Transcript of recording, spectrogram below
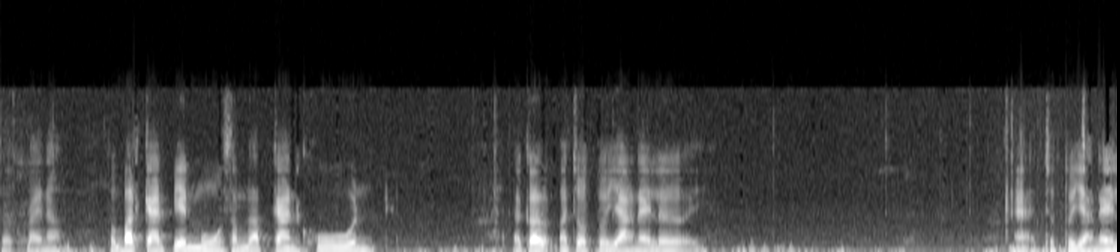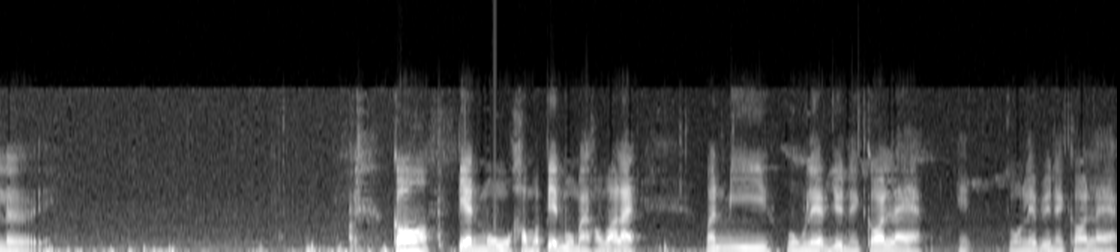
จดไปเนาะสมบัติการเปลี่ยนหมู่สำหรับการคูณ แล้วก็มาจดตัวอย่างได้เลยจดตัวอย่างได้เลย ก็เปลี่ยนหมู่คำว่าเปลี่ยนหมู่หมายความว่าอะไร มันมีวงเล็บอยู่ในก้อนแรกวงเล็บอยู่ในก้อนแรก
